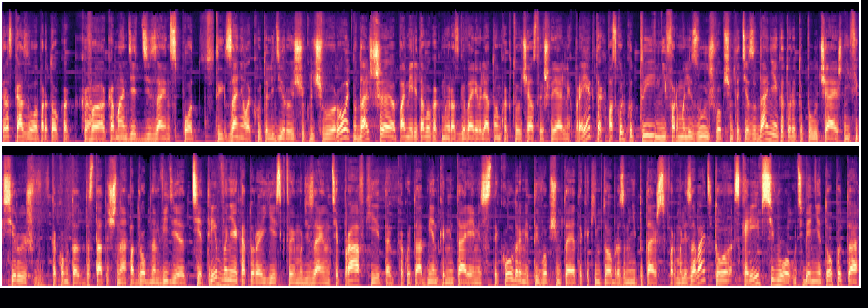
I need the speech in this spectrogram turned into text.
Ты рассказывала про то, как в команде Design Spot ты заняла какую-то лидирующую ключевую роль. Но дальше, по мере того, как мы разговаривали о том, как ты участвуешь в реальных проектах, поскольку ты не формализуешь, в общем-то, те задания, которые ты получаешь, не фиксируешь в каком-то достаточно подробном виде те требования, которые есть к твоему дизайну, те правки, какой-то обмен комментариями со стейкхолдерами, ты, в общем-то, это каким-то образом не пытаешься формализовать, то, скорее всего, у тебя нет опыта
